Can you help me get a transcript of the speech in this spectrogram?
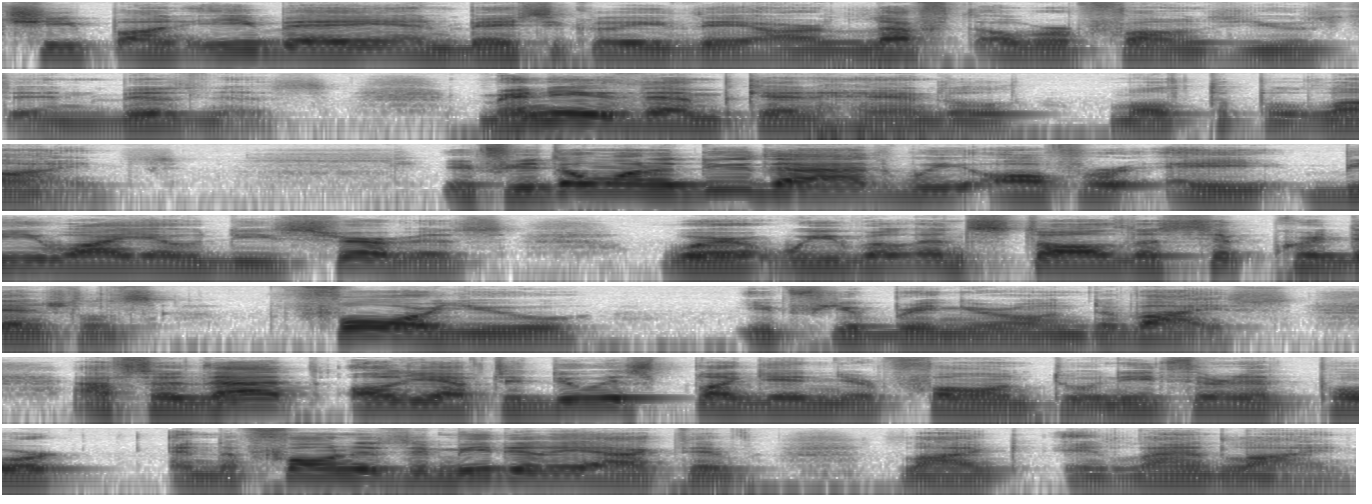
cheap on eBay and basically they are leftover phones used in business. Many of them can handle multiple lines. If you don't want to do that, we offer a BYOD service where we will install the SIP credentials for you if you bring your own device. After that, all you have to do is plug in your phone to an Ethernet port and the phone is immediately active like a landline.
